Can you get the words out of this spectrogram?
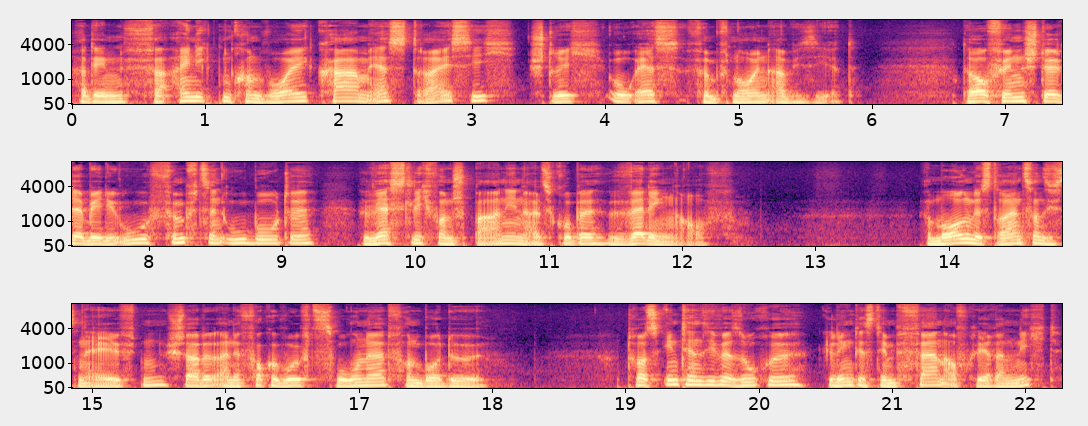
hat den vereinigten Konvoi KMS 30-OS 59 avisiert. Daraufhin stellt der BDU 15 U-Boote westlich von Spanien als Gruppe Wedding auf. Am Morgen des 23.11. startet eine Focke-Wulf 200 von Bordeaux. Trotz intensiver Suche gelingt es dem Fernaufklärer nicht,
